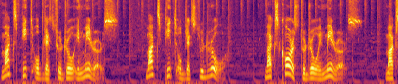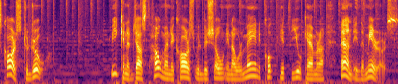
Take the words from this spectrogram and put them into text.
Max pit objects to draw in mirrors. Max pit objects to draw. Max cars to draw in mirrors. Max cars to draw we can adjust how many cars will be shown in our main cockpit view camera and in the mirrors.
